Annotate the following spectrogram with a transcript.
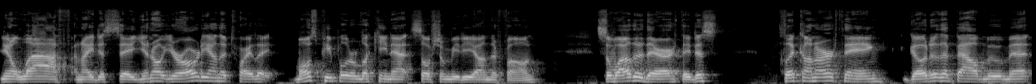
you know, laugh and I just say, you know, you're already on the toilet. Most people are looking at social media on their phone. So while they're there, they just click on our thing, go to the bowel movement,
